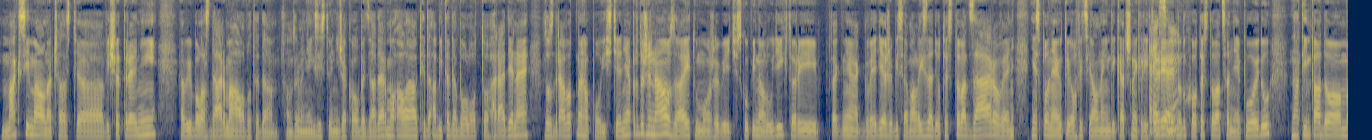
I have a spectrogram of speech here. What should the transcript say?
maximálna časť e, vyšetrení, aby bola zdarma, alebo teda samozrejme neexistuje nič ako obec zadarmo, ale teda, aby teda bolo to hradené zo zdravotného poistenia, pretože naozaj tu môže byť skupina ľudí, ktorí tak nejak vedia, že by sa mali zdať otestovať, zároveň nesplňajú tie oficiálne indikačné kritéria, jednoducho otestovať sa nepôjdu, na tým pádom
